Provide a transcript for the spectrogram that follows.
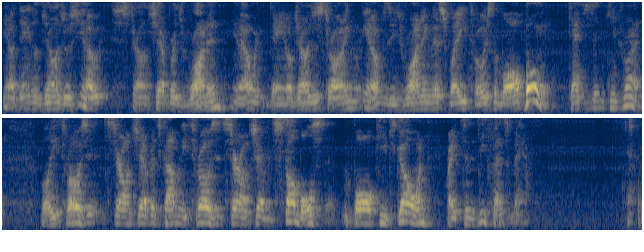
You know, Daniel Jones was, you know, Sterling Shepard's running, you know, and Daniel Jones is throwing, you know, he's running this way, he throws the ball, boom, catches it and keeps running. Well, he throws it, Sterling Shepard's coming, he throws it, Sterling Shepard stumbles, the ball keeps going right to the defensive man.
